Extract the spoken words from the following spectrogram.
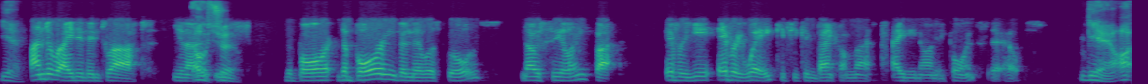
Yeah, Underrated in draft. You know, Oh, sure. the bore the boring vanilla scores, no ceiling, but every year, every week, if you can bank on that 80, 90 points, it helps. Yeah, I,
